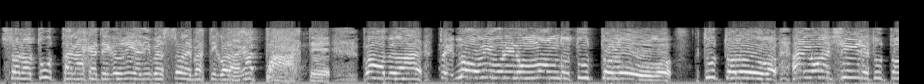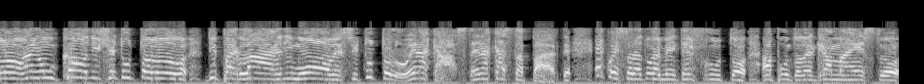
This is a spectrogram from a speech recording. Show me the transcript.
sono tutta una categoria di persone particolari, a parte. Proprio, eh, cioè, loro vivono in un mondo tutto loro, tutto loro, hanno un agire tutto loro, hanno un codice tutto loro, di parlare, di muoversi, tutto loro, è una casta, è una casta a parte. E questo naturalmente è il frutto appunto del gran maestro,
